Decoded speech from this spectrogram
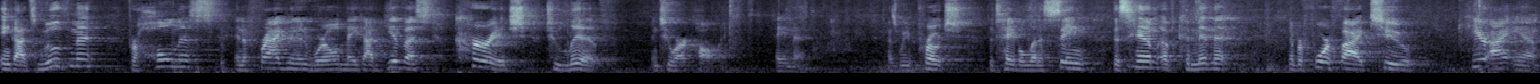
in God's movement for wholeness in a fragmented world. May God give us courage to live into our calling. Amen. As we approach the table, let us sing this hymn of commitment, number 452 Here I am,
